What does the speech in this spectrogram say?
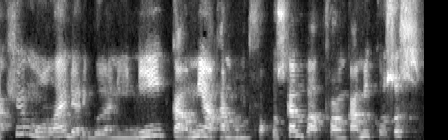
actually mulai dari bulan ini kami akan memfokuskan platform kami khusus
